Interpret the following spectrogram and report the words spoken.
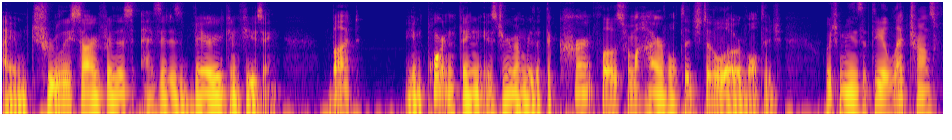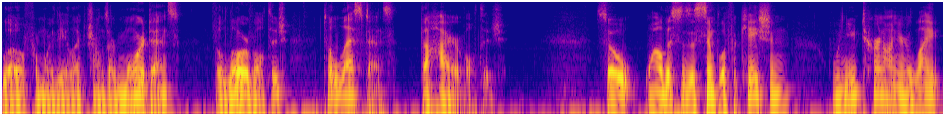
I am truly sorry for this as it is very confusing. But the important thing is to remember that the current flows from a higher voltage to the lower voltage, which means that the electrons flow from where the electrons are more dense, the lower voltage, to less dense, the higher voltage. So while this is a simplification, when you turn on your light,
